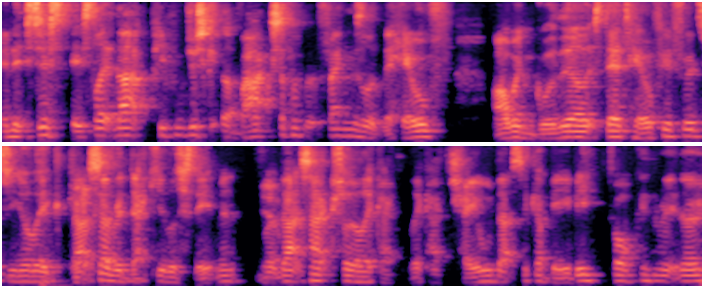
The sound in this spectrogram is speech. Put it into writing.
And it's just it's like that. People just get their backs up about things like the health. I wouldn't go there. It's dead healthy foods, and you're like, that's a ridiculous statement. Like, that's actually like a like a child. That's like a baby talking right now,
